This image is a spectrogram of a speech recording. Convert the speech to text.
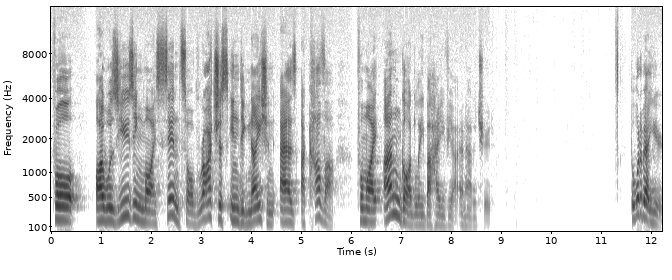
For I was using my sense of righteous indignation as a cover for my ungodly behavior and attitude. But what about you?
